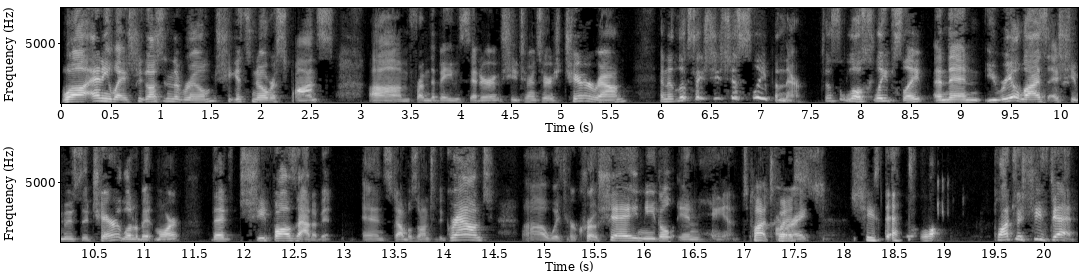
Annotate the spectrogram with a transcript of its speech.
Well, anyway, she goes in the room. She gets no response um, from the babysitter. She turns her chair around, and it looks like she's just sleeping there, just a little sleep, sleep. And then you realize as she moves the chair a little bit more that she falls out of it and stumbles onto the ground uh, with her crochet needle in hand. Plot twist. right? She's dead. plot twist, she's dead.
